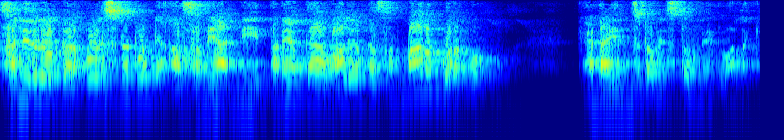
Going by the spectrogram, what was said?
సన్నిధిలో గడపవలసినటువంటి ఆ సమయాన్ని తన యొక్క వాళ్ళ యొక్క సన్మానం కొరకు కేటాయించడం ఇష్టం లేదు వాళ్ళకి.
